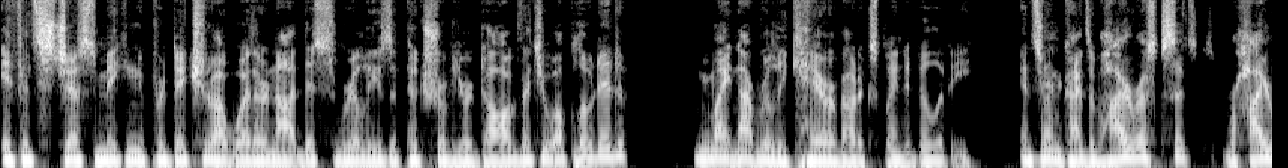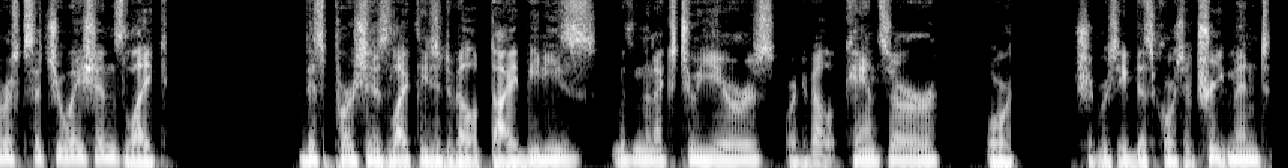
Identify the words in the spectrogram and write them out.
if it's just making a prediction about whether or not this really is a picture of your dog that you uploaded, we might not really care about explainability. In certain kinds of high risk, high risk situations, like this person is likely to develop diabetes within the next two years or develop cancer or should receive this course of treatment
